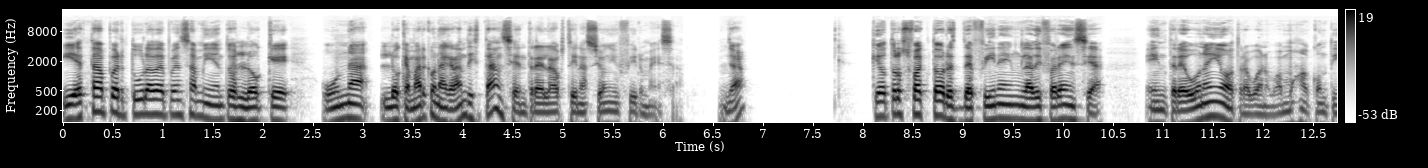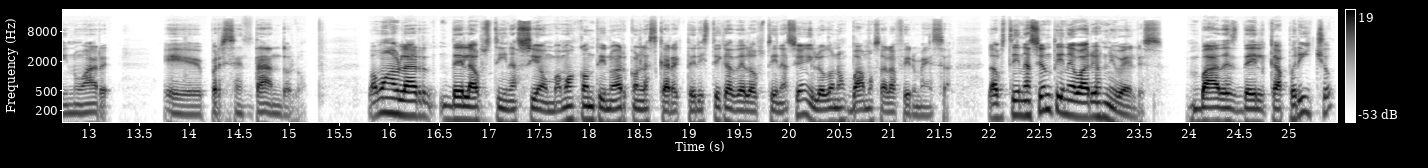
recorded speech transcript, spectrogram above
Y esta apertura de pensamiento es lo que, una, lo que marca una gran distancia entre la obstinación y firmeza. ¿Ya? ¿Qué otros factores definen la diferencia entre una y otra? Bueno, vamos a continuar eh, presentándolo. Vamos a hablar de la obstinación, vamos a continuar con las características de la obstinación y luego nos vamos a la firmeza. La obstinación tiene varios niveles. Va desde el capricho,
